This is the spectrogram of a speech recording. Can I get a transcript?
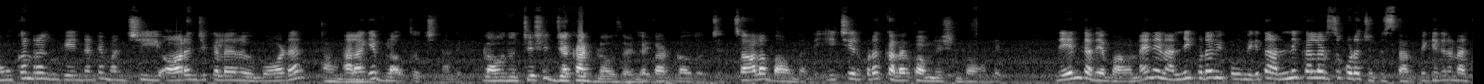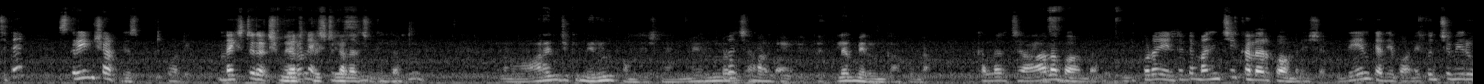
కుంకన్ రంగుకి ఏంటంటే మంచి ఆరెంజ్ కలర్ బార్డర్. అలాగే బ్లౌజ్ వచ్చిందండి. బ్లౌజ్ వచ్చేసి జకాట్ బ్లౌజ్ అండి. జకాట్ బ్లౌజ్ వచ్చింది. చాలా బాగుందండి. ఈ చీర కూడా కలర్ కాంబినేషన్ బాగుంది. దేనికి అదే బాగున్నాయి? నేను అన్ని కూడా మీకు మిగతా అన్ని కలర్స్ కూడా చూపిస్తాను. మీకు ఏదైనా నచ్చితే స్క్రీన్ షాట్ తీసుకుంటుకోండి నెక్స్ట్ లక్ష్మి గారు నెక్స్ట్ కలర్ చూపిద్దాం. ఆరెంజ్కి మెరూన్ కాంబినేషన్ మెరూన్లో కూడా చాలా మనకి రెగ్యులర్ మెరూన్ కాకుండా. కలర్ చాలా బాగుందండి. ఇది కూడా ఏంటంటే మంచి కలర్ కాంబినేషన్. దేనికి అదే బాగుంది? కొంచెం మీరు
